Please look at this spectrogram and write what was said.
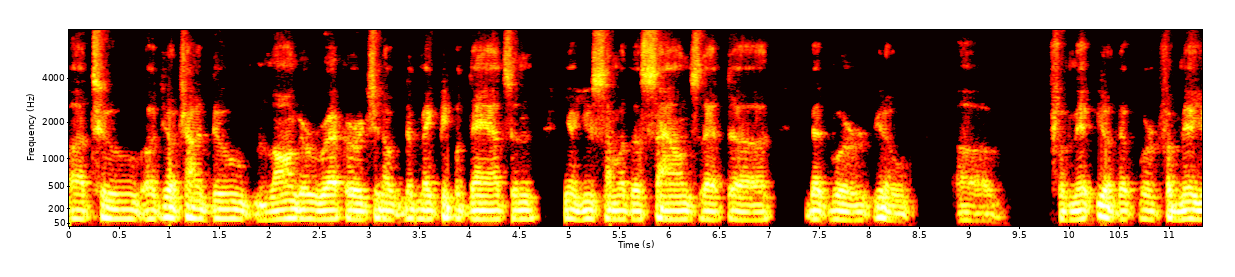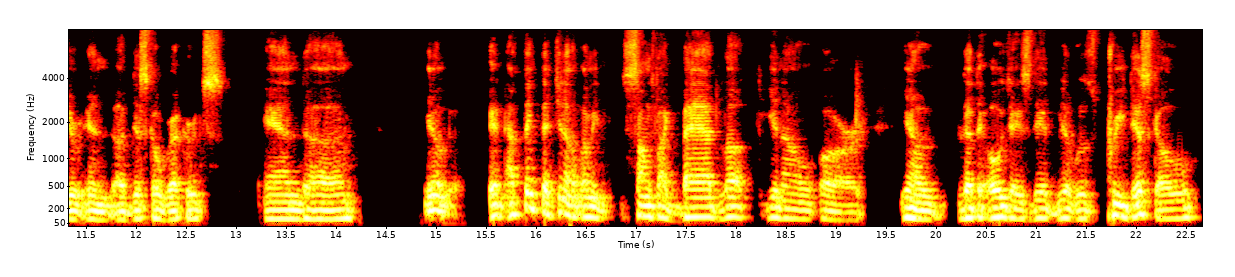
uh, to uh, you know trying to do longer records, you know, that make people dance and you know use some of the sounds that uh, that were you know uh, familiar, you know, that were familiar in uh, disco records, and uh, you know and I think that you know, I mean, songs like "Bad Luck," you know, or you know that the OJ's did, it was pre-disco,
